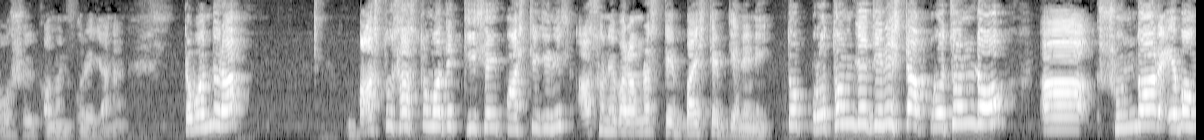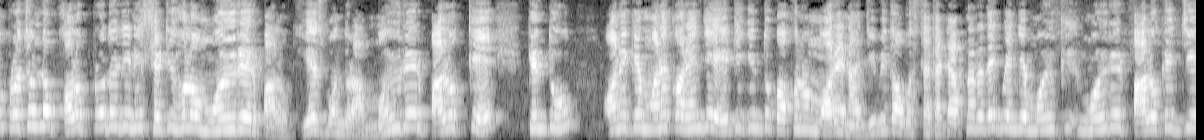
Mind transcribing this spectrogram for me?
অবশ্যই কমেন্ট করে জানান। তো বন্ধুরা, বাস্তুশাস্ত্র মতে কী সেই পাঁচটি জিনিস? আসুন এবার আমরা স্টেপ বাই স্টেপ জেনে নিই। তো প্রথম যে জিনিসটা প্রচণ্ড সুন্দর এবং প্রচণ্ড ফলপ্রদ জিনিস সেটি হলো ময়ূরের পালক। ইয়েস বন্ধুরা, ময়ূরের পালককে কিন্তু অনেকে মনে করেন যে এটি কিন্তু কখনো মরে না, জীবিত অবস্থায় থাকে। আপনারা দেখবেন যে ময়ূর ময়ূরের পালকের যে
